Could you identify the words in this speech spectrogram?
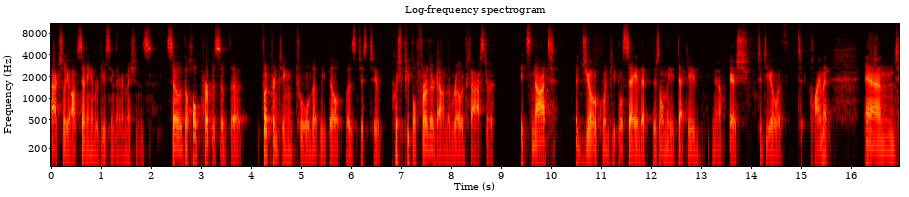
actually offsetting and reducing their emissions. So the whole purpose of the footprinting tool that we built was just to push people further down the road faster it's not a joke when people say that there's only a decade you know ish to deal with climate and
